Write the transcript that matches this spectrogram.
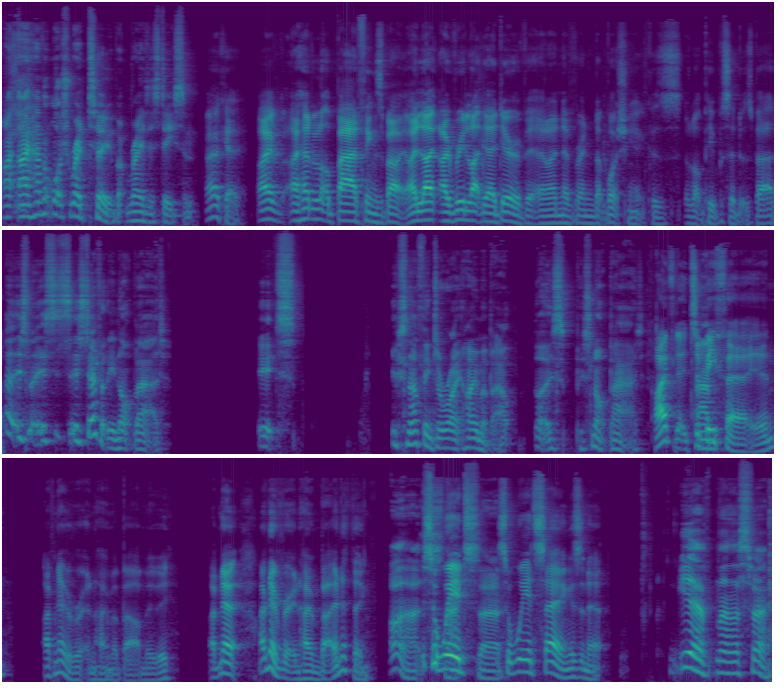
I, I haven't watched Red two, but Red is decent. Okay, I I heard a lot of bad things about it. I like I really like the idea of it, and I never ended up watching it because a lot of people said it was bad. It's, it's it's definitely not bad. It's it's nothing to write home about, but it's it's not bad. I've to be Um, fair, Ian, I've never written home about a movie. I've never I've never written home about anything. Oh, that's, It's a weird uh, it's a weird saying, isn't it? yeah, no, that's fair.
